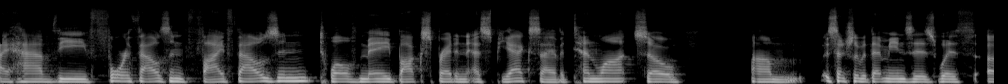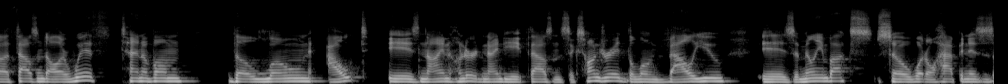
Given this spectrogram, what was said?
I have the 4,000, 5,000, 12 May box spread in SPX. I have a 10 lot. So, um, essentially, what that means is with a thousand dollar width, 10 of them, the loan out is 998,600. The loan value is a million bucks. So what'll happen is, is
